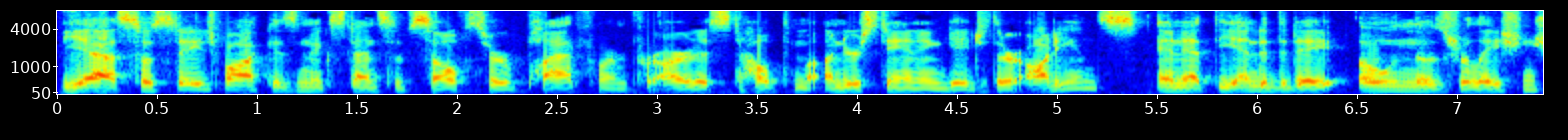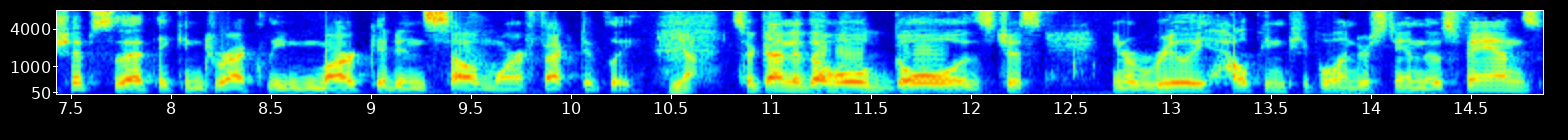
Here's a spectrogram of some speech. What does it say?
Yeah, so StageBloc is an extensive self serve platform for artists to help them understand and engage their audience. And at the end of the day, own those relationships so that they can directly market and sell more effectively. Yeah. So, kind of the whole goal is just, you know, really helping people understand those fans,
